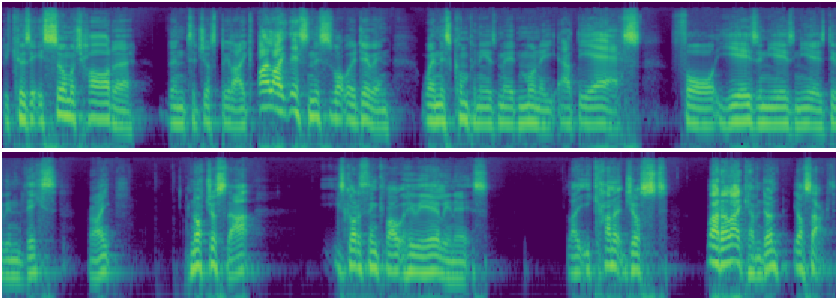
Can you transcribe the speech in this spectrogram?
because it is so much harder than to just be like, I like this and this is what we're doing when this company has made money out the ass for years and years and years doing this, right? Not just that, he's got to think about who he alienates. Like you cannot just. Well, I don't like Kevin Dunn. You're sacked.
